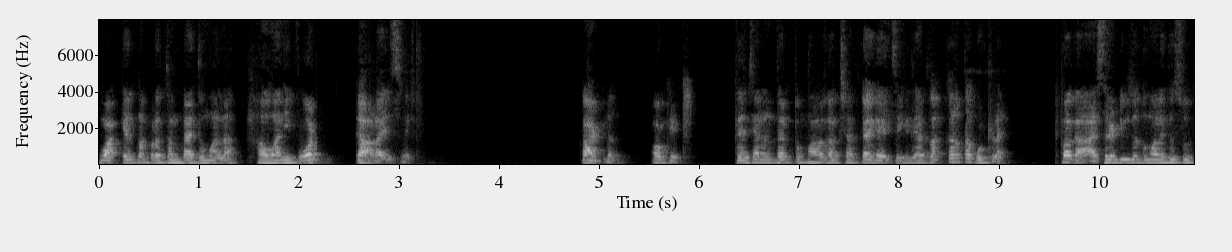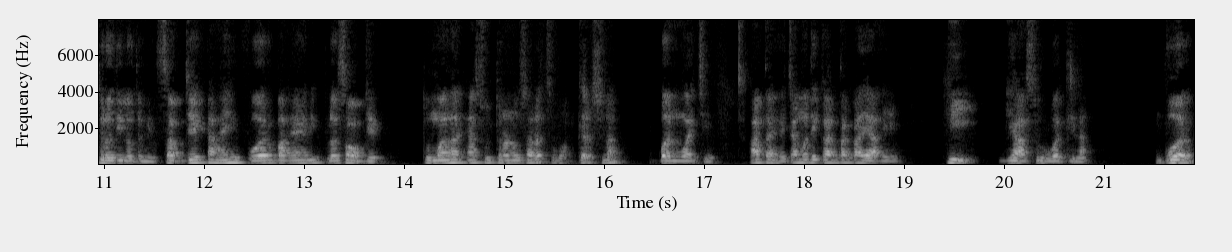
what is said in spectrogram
वाक्यातनं प्रथम काय तुम्हाला? हाव आणि वॉट काढायचंय. काढलं. ओके त्याच्यानंतर तुम्हाला लक्षात काय घ्यायचं की त्यातला करता कुठला आहे? बघा आयसरेटिव्हचं तुम्हाला इथं सूत्र दिलं तुम्ही. सब्जेक्ट आहे वर्ब आहे आणि प्लस ऑब्जेक्ट तुम्हाला ह्या सूत्रानुसारच वाक्यरचना बनवायची. आता ह्याच्यामध्ये करता काय आहे? ही घ्या सुरुवातीला. वर्ब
